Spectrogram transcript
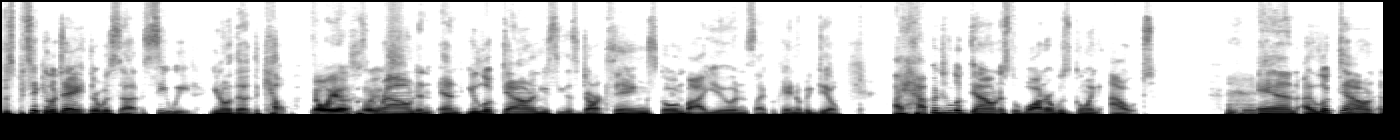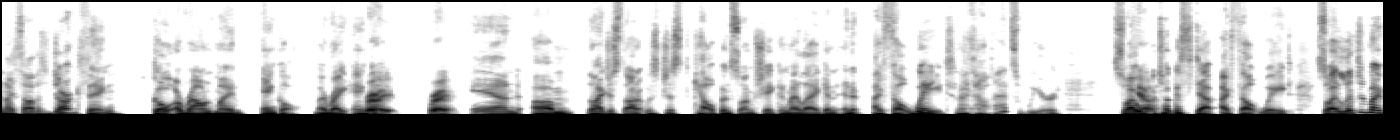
this particular day, there was uh, the seaweed, you know, the the kelp. Oh it yes. was oh yes. around and and you look down and you see this dark things going by you and it's like okay no big deal. I happened to look down as the water was going out. Mhm. and i looked down and i saw this dark thing go around my ankle my right ankle. Right right. And um i just thought it was just kelp and so i'm shaking my leg and, and it, i felt weight and i thought that's weird. So I Yeah. took a step i felt weight. So i lifted my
